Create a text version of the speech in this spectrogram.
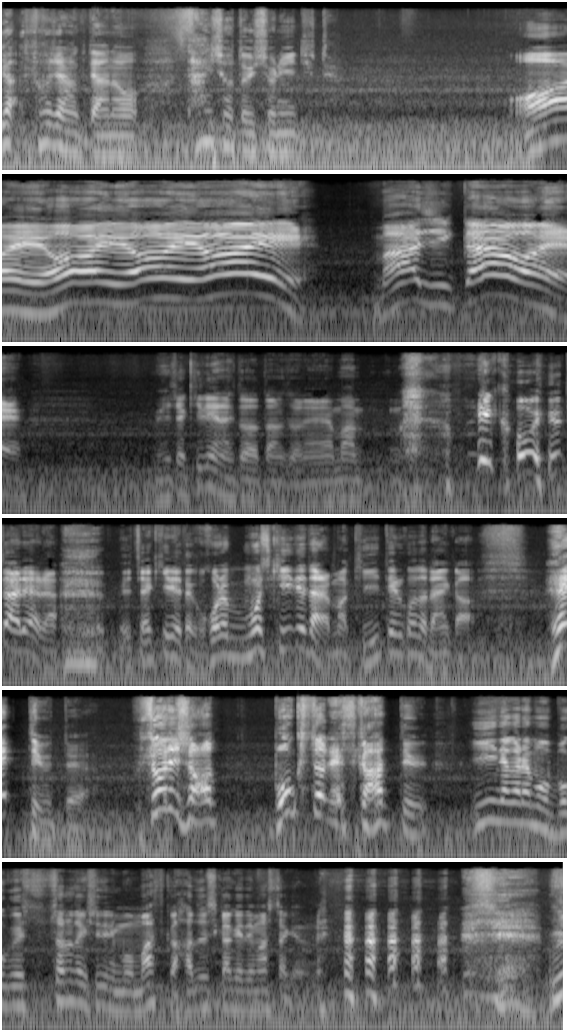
や、そうじゃなくてあの、大将と一緒にって言っておいおいおいおいマジかおいめちゃ綺麗な人だったんですよね。まあ、あんまりこう言うとあれやな。めちゃ綺麗とか、これもし聞いてたら、まあ聞いてることないか。えっ？て言って、嘘でしょ？僕とですか？っていう言いながらもう僕その時すでにもうマスク外しかけてましたけどね。う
